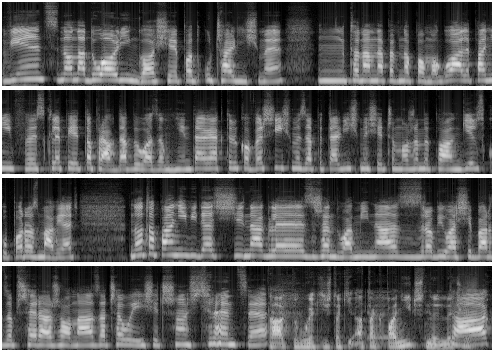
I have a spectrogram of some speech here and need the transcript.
więc no na Duolingo się poduczaliśmy. Mm, To nam na pewno pomogło, ale pani w sklepie to prawda była zamknięta. Jak tylko weszliśmy, zapytaliśmy się, czy możemy po angielsku porozmawiać. No to pani widać nagle zrzędła mina, zrobiła się bardzo przerażona, zaczęły jej się trząść ręce. Tak, to był jakiś taki atak paniczny, leciutki. Tak,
